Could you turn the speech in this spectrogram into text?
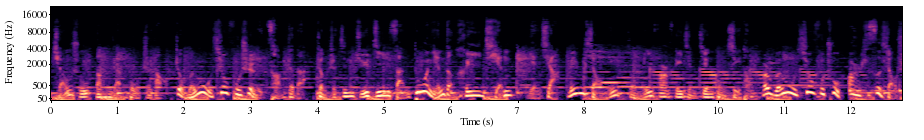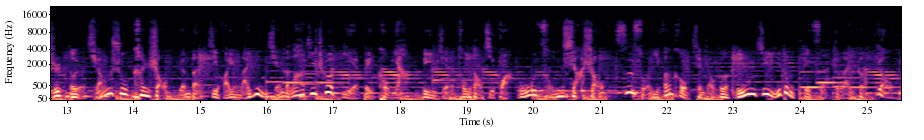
强叔当然不知道，这文物修复室里藏着的正是金局积攒多年的黑钱。眼下没有小明，就没法。黑进监控系统，而文物修复处二十四小时都有强叔看守。原本计划用来运钱的垃圾车也被扣押，丽姐的偷盗计划无从下手。思索一番后，千条哥灵机一动，这次就来一个调虎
